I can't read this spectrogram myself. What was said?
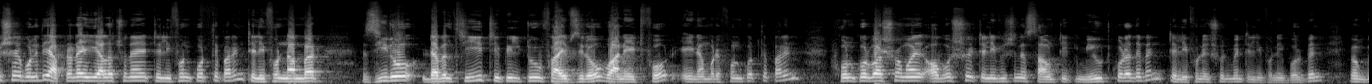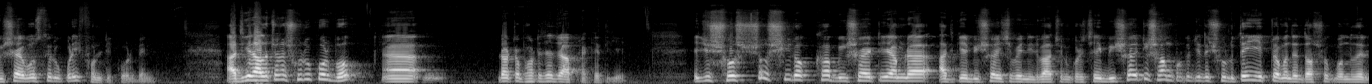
বিষয় বলে দিই, আপনারা এই আলোচনায় টেলিফোন করতে পারেন। Telephone number zero double three triple two five zero one eight four, এই নম্বরে ফোন করতে পারেন। ফোন করবার সময় অবশ্যই টেলিভিশনের সাউন্ডটি মিউট করে দেবেন, টেলিফোনে শুনবেন, টেলিফোনেই বলবেন এবং বিষয়বস্তুর উপরেই ফোনটি করবেন। আজকের আলোচনা শুরু করব ডক্টর ভট্টাচার্য আপনাকে দিয়ে। এই যে শস্য সুরক্ষা বিষয়টি আমরা আজকের বিষয় হিসেবে নির্বাচন করেছি এই বিষয়টি সম্পর্কে যদি শুরুতেই একটু আমাদের দর্শক বন্ধুদের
